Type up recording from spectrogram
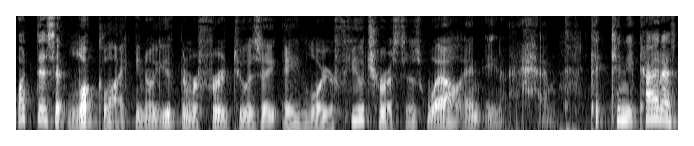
what does it look like? You know, you've been referred to as a, a lawyer futurist as well, and you know, can, can you kind of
